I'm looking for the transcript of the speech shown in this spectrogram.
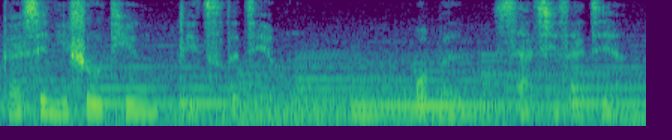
感谢您收听这次的节目，我们下期再见。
